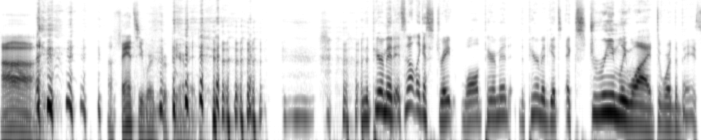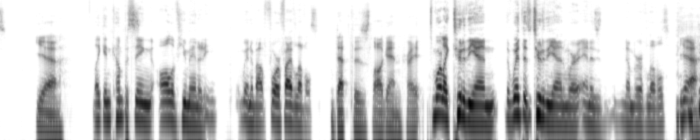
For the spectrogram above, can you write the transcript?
Ah, a fancy word for pyramid. and the pyramid, it's not like a straight walled pyramid. The pyramid gets extremely wide toward the base. Yeah. Like encompassing all of humanity in about four or five levels. Depth is log n, right? It's more like two to the n. The width is two to the n, where n is number of levels. Yeah.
